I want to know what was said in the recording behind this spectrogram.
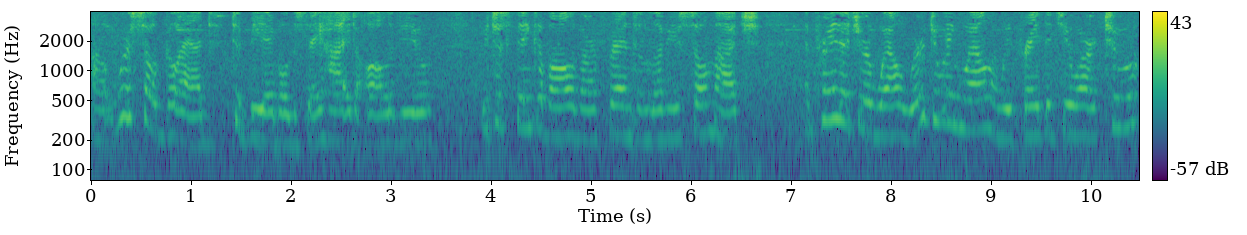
Uh, we're so glad to be able to say hi to all of you. We just think of all of our friends and love you so much and pray that you're well. We're doing well, and we pray that you are too,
